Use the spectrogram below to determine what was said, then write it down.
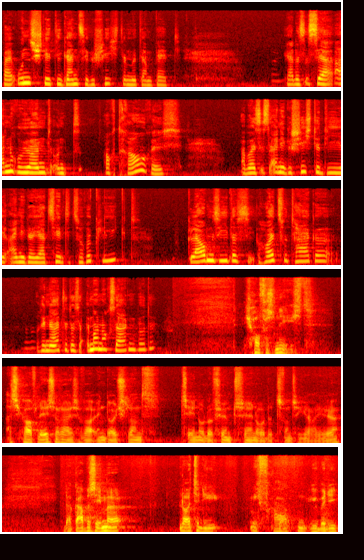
bei uns steht die ganze Geschichte mit am Bett. Ja, das ist sehr anrührend und auch traurig. Aber es ist eine Geschichte, die einige Jahrzehnte zurückliegt. Glauben Sie, dass heutzutage Renate das immer noch sagen würde? Ich hoffe es nicht. Als ich auf Lesereise war in Deutschland, 10 oder 15 oder 20 Jahre her, da gab es immer Leute, die mich fragten über die,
